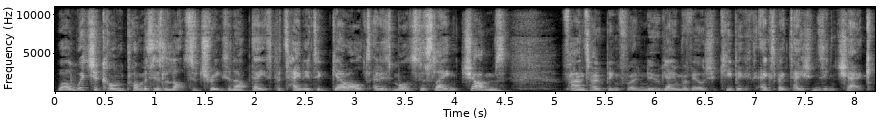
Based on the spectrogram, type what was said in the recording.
While WitcherCon promises lots of treats and updates pertaining to Geralt and his monster slaying chums, fans hoping for a new game reveal should keep expectations in check.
